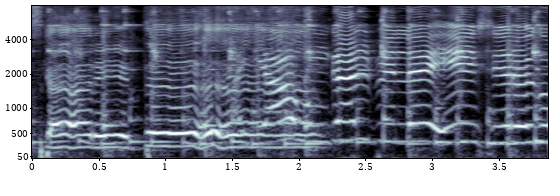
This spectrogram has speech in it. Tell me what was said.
நமஸ்கரித்து. உங்கள் பிள்ளை சிறுகுலம்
